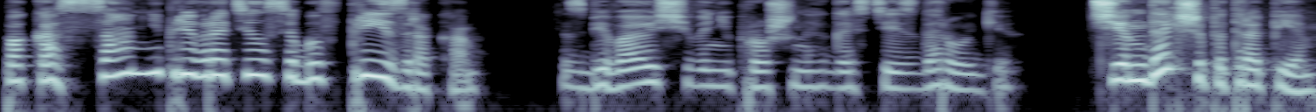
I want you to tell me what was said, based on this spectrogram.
пока сам не превратился бы в призрака, сбивающего непрошенных гостей с дороги. Чем дальше по тропе,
